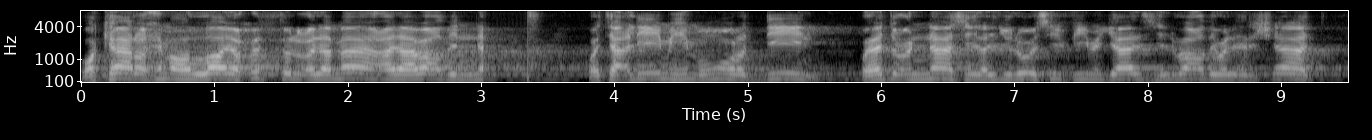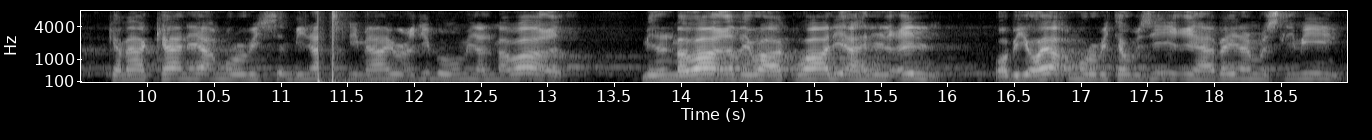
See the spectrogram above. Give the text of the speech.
وكان رحمه الله يحث العلماء على وعظ الناس وتعليمهم أمور الدين ويدعو الناس إلى الجلوس في مجالس الوعظ والإرشاد كما كان يأمر بنسخ ما يعجبه من المواعظ من المواعظ وأقوال أهل العلم ويأمر بتوزيعها بين المسلمين.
